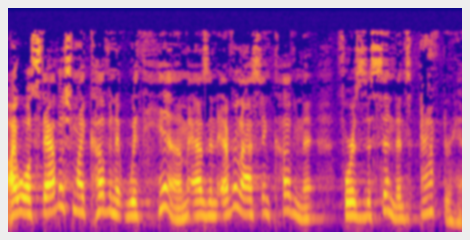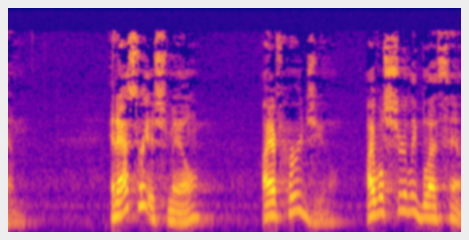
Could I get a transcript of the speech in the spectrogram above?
I will establish my covenant with him as an everlasting covenant for his descendants after him. And as for Ishmael, I have heard you. I will surely bless him.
